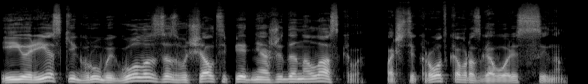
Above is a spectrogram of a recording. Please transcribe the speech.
Ее резкий грубый голос зазвучал теперь неожиданно ласково, почти кротко в разговоре с сыном.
